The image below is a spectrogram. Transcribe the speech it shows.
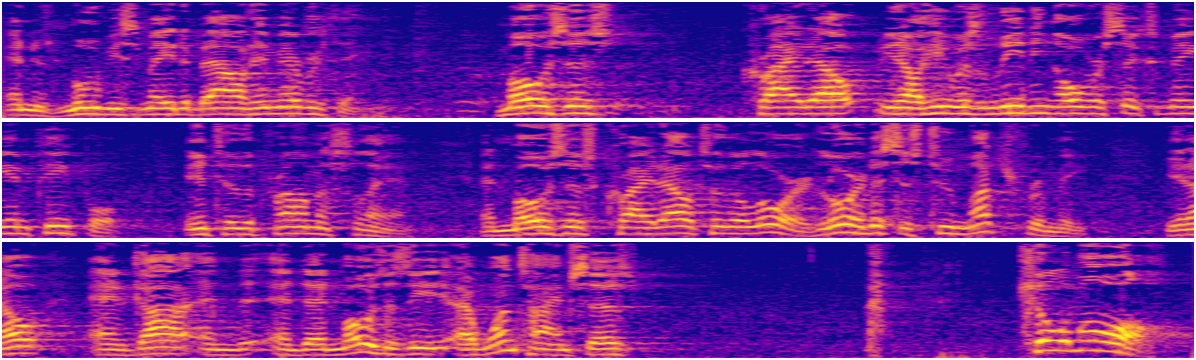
and there's movies made about him, everything. Moses cried out, you know, he was leading over six million people into the promised land. And Moses cried out to the Lord, Lord, this is too much for me. You know, and God, and, and then Moses, he at one time says, kill them all.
